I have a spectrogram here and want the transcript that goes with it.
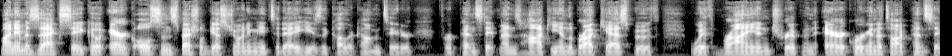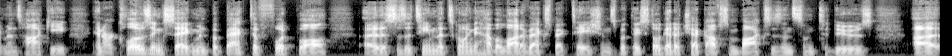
My name is Zach Seiko. Eric Olson, special guest joining me today. He is the color commentator for Penn State men's hockey in the broadcast booth with Brian Tripp and Eric. We're going to talk Penn State men's hockey in our closing segment, but back to football. Uh, this is a team that's going to have a lot of expectations, but they still got to check off some boxes and some to dos. Uh,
